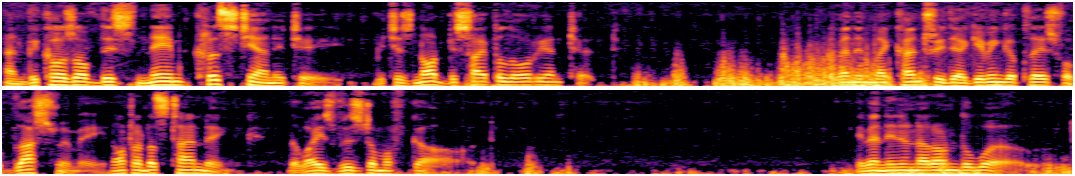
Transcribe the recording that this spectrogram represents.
And because of this name Christianity, which is not disciple oriented, when in my country they are giving a place for blasphemy, not understanding the wise wisdom of God. Even in and around the world,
